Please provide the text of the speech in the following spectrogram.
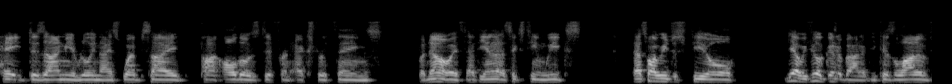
hey, design me a really nice website, all those different extra things. But no, at the end of that sixteen weeks, that's why we just feel, yeah, we feel good about it because a lot of,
